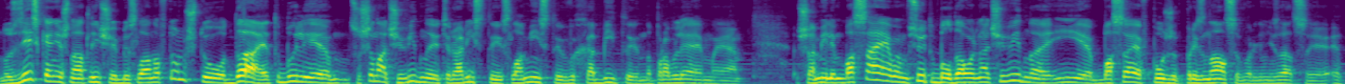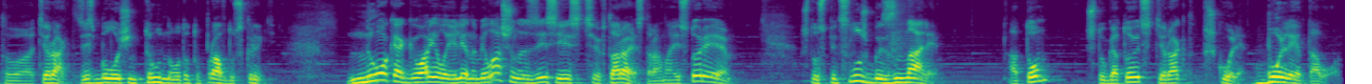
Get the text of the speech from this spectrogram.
Но здесь, конечно, отличие Беслана в том, что да, это были совершенно очевидные террористы, исламисты, ваххабиты, направляемые Шамилем Басаевым. Все это было довольно очевидно, и Басаев позже признался в организации этого теракта. Здесь было очень трудно вот эту правду скрыть. Но, как говорила Елена Милашина, здесь есть вторая сторона истории, что спецслужбы знали о том, что готовится теракт в школе. Более того,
